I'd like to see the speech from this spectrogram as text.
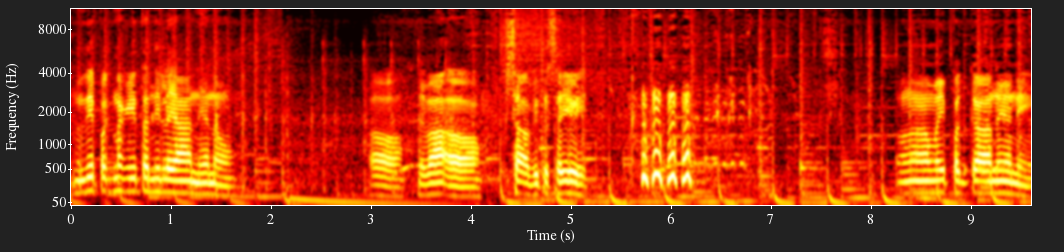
Hindi, pag nakita nila yan, yan o. Oh. oh, di ba? Oh, sabi ko sa iyo eh. Mga may pagkaano yan eh.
